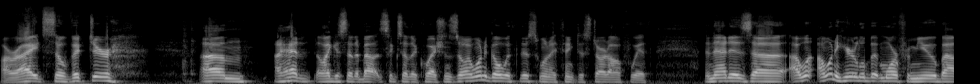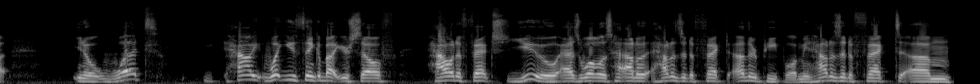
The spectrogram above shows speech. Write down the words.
All right, so Victor, um, I had, like I said, about six other questions. So I want to go with this one, I think, to start off with. And that is, uh, I, want, I want to hear a little bit more from you about, you know, what, how, what you think about yourself, how it affects you, as well as how, to, how does it affect other people? I mean, how does it affect um,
